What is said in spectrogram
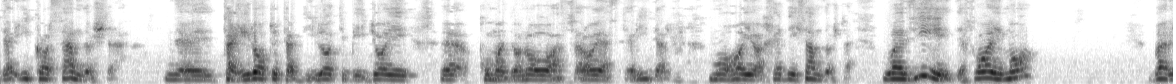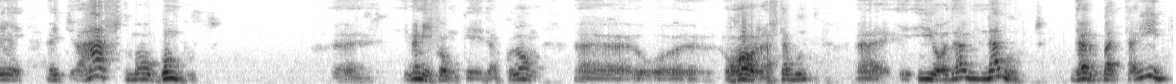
در این کار سم داشته. تغییرات و تبدیلات به جای قماندان و افسرهای عسکری در ماهای آخر هم داشتن وزیر دفاع ما برای هفت ماه گم بود. نمیفهم که در کدام غار رفته بود. این آدم نبود. در بدترین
